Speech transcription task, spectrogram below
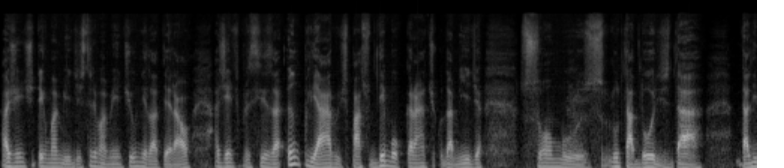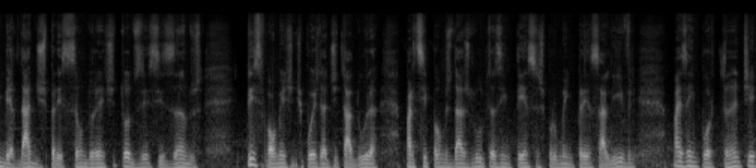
A gente tem uma mídia extremamente unilateral, a gente precisa ampliar o espaço democrático da mídia. Somos lutadores da, da liberdade de expressão durante todos esses anos principalmente depois da ditadura, participamos das lutas intensas por uma imprensa livre, mas é importante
